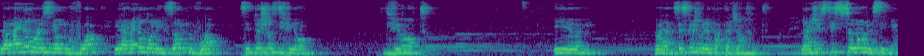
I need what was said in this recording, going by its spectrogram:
La manière dont le Seigneur nous voit et la manière dont les hommes nous voient, c'est deux choses différentes. Différentes. Et euh, voilà, c'est ce que je voulais partager en fait. La justice selon le Seigneur.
